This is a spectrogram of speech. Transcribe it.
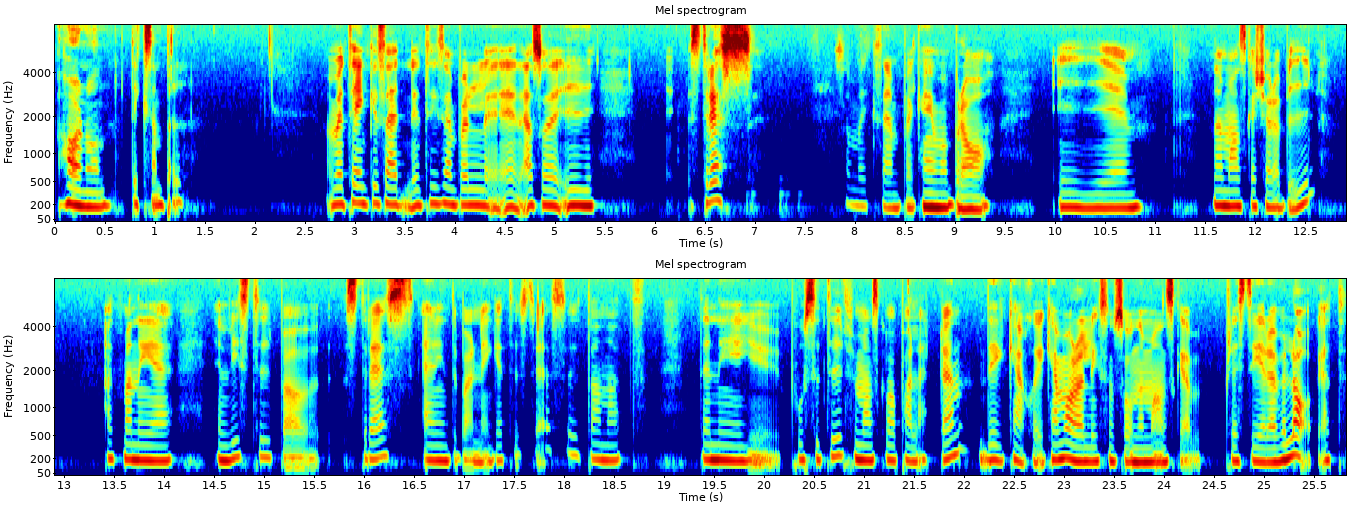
har någon exempel? Ja, men jag tänker så här, till exempel eh, alltså i stress som exempel kan ju vara bra i eh, när man ska köra bil. Att man är en viss typ av stress är inte bara negativ stress utan att den är ju positiv för man ska vara på alerten. Det kanske kan vara liksom så när man ska prestera överlag att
